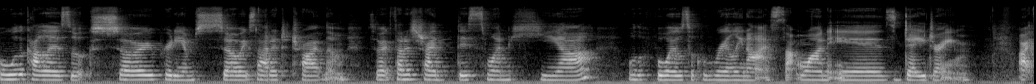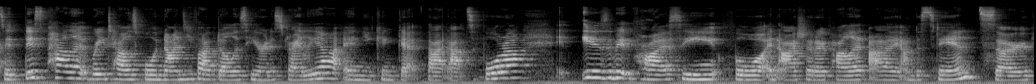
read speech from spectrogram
All the colors look so pretty. I'm so excited to try them. So excited to try this one here. All the foils look really nice. That one is Daydream. Alright, so this palette retails for $95 here in Australia and you can get that at Sephora. It is a bit pricey for an eyeshadow palette, I understand. So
